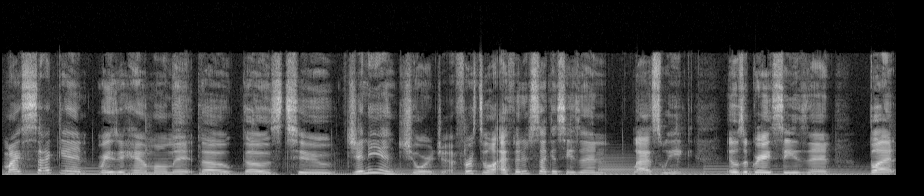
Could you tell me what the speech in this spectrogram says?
my second raise your hand moment though goes to Ginny and Georgia. First of all, I finished second season last week. It was a great season. But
